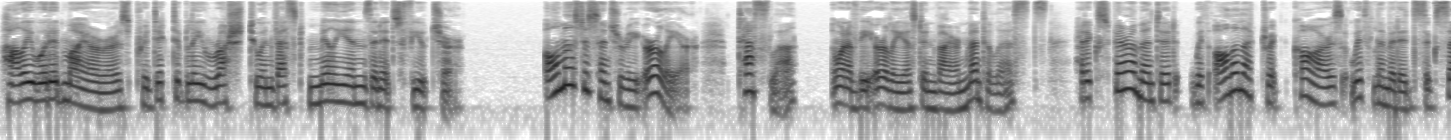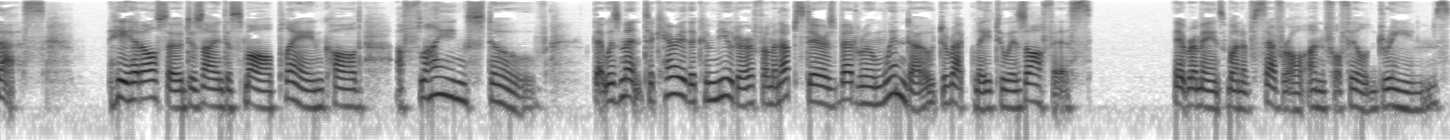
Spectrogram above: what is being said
Hollywood admirers predictably rushed to invest millions in its future. Almost a century earlier, Tesla, one of the earliest environmentalists, had experimented with all electric cars with limited success. He had also designed a small plane called a flying stove that was meant to carry the commuter from an upstairs bedroom window directly to his office. It remains one of several unfulfilled dreams.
